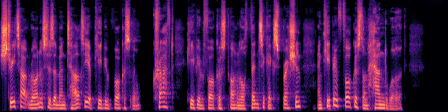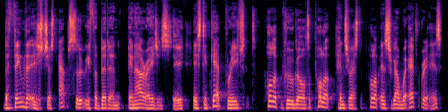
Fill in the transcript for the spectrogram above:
Street art rawness is a mentality of keeping focused on craft, keeping focused on authentic expression and keeping focused on handwork The thing that is just absolutely forbidden in our agency is to get briefed, to pull up Google, to pull up Pinterest, to pull up Instagram, wherever it is,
